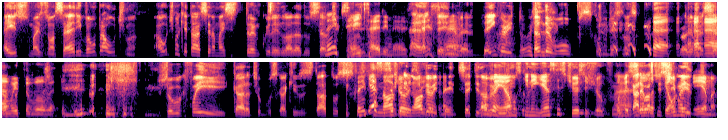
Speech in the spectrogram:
É isso, mais uma série. Vamos pra última. A última que tá a cena mais tranquila aí do lado do Nem Celtics. tem aí. série, né? É, nem tem, né, É. velho? Denver e Ah, Thunderwolves, como disse o nosso brother Marcelo. Muito bom, velho. Jogo que foi, cara, deixa eu buscar aqui os status. 109 a 109 a 80, 80. 109 a Convenhamos 80, que né? ninguém assistiu esse jogo. É. Começou, Cara, eu assisti, 11 mas- meia, mano.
